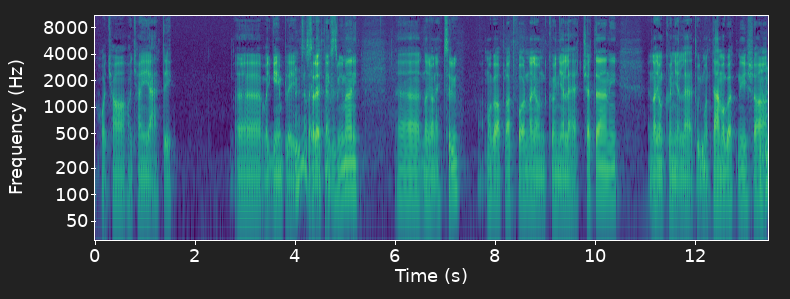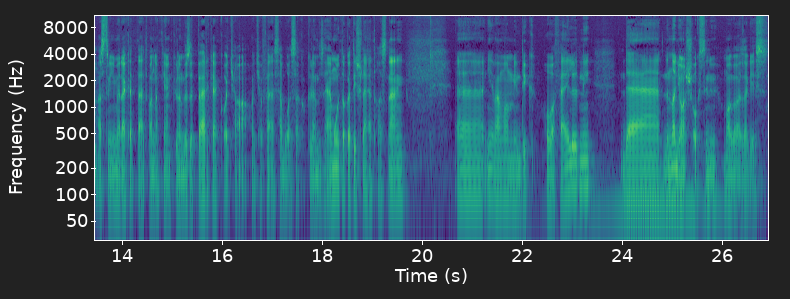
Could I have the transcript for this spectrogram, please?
hogyha, hogyha én játék vagy gameplayt mm, szeretnék streamelni. Nagyon egyszerű maga a platform, nagyon könnyen lehet csetelni, nagyon könnyen lehet úgymond támogatni is a, uh-huh. a streamereket, tehát vannak ilyen különböző perkek, hogyha, hogyha felszabolsz, akkor különböző elmúltokat is lehet használni. E, nyilván van mindig hova fejlődni, de, de nagyon sokszínű maga az egész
